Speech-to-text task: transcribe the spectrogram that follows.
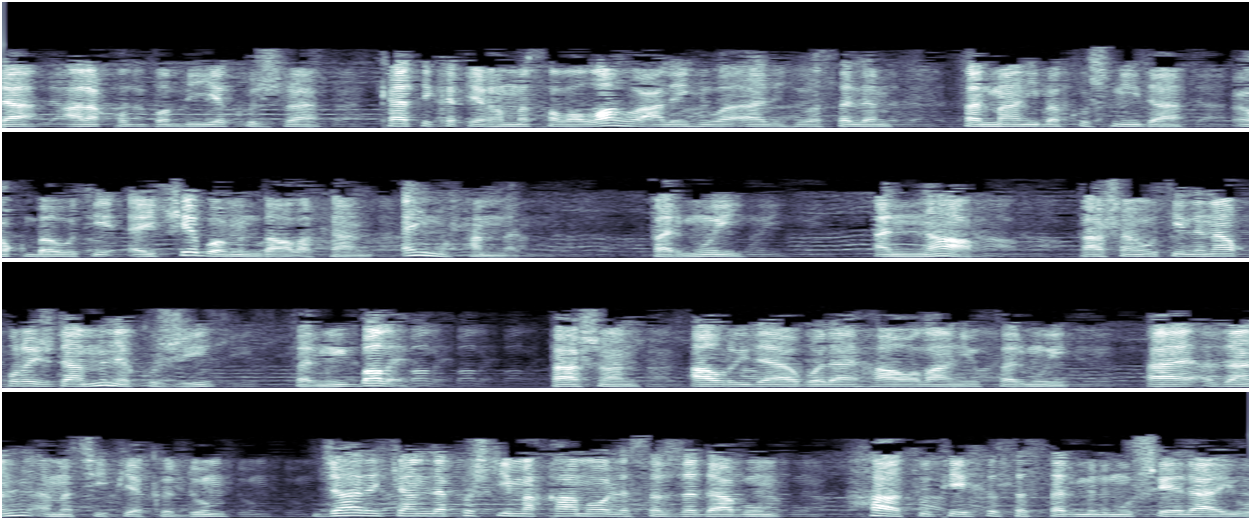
لە عرق الضبیە کوژرا کاتێک کە پێغەمبەر صلی اللە علیه و آله و سلم فەرمانی بە کوشتنی دا عوقبە وتی ئەی کێ بۆ منداڵەکان ئەی محمد فەرمووی النار پاشان وتی لەناو قوڕیشدا منە کوژی فەرمووی بەڵێ پاشان ئاوڕی دا بۆ لای هاوەڵانی و فەرمووی، ئایا ئەزانن ئەمە چی پێ کردووم؟ جارێکیان لە پشتی مەقامەوە لە سەجدەدا بووم، هات و پێی خستە سەر ملم و شێلای و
